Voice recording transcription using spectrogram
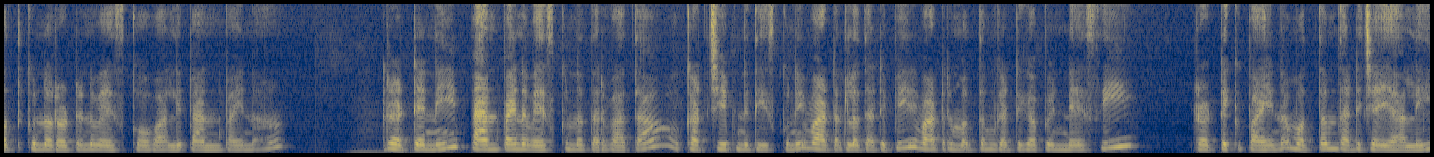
ఒత్తుకున్న రొట్టెని వేసుకోవాలి ప్యాన్ పైన. రొట్టెని ప్యాన్ పైన వేసుకున్న తర్వాత ఒక చీప్ని తీసుకుని వాటర్లో తడిపి వాటర్ మొత్తం గట్టిగా పిండేసి రొట్టెకి పైన మొత్తం తడి చేయాలి.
